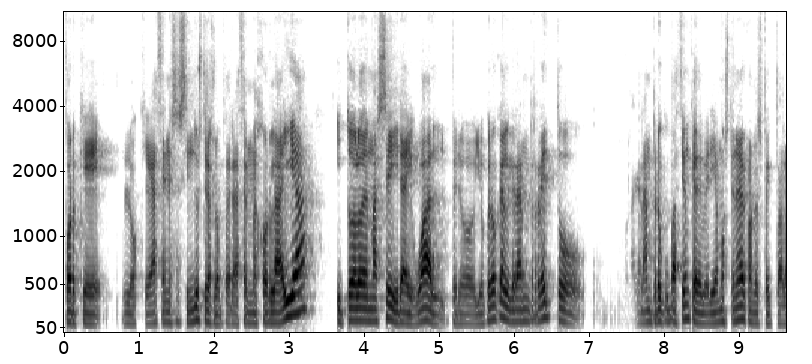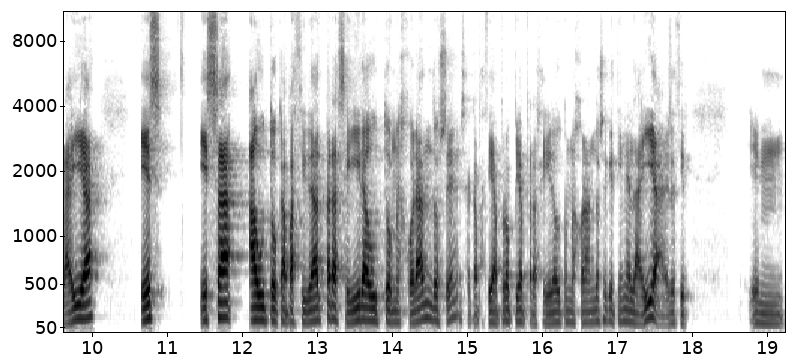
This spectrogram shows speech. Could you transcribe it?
porque lo que hacen esas industrias lo podrá hacer mejor la IA y todo lo demás se irá igual. Pero yo creo que el gran reto, la gran preocupación que deberíamos tener con respecto a la IA es esa autocapacidad para seguir automejorándose, esa capacidad propia para seguir automejorándose que tiene la IA. Es decir, em,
